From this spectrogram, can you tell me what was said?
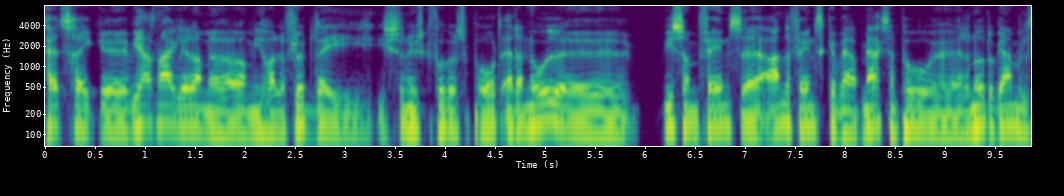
Patrick, øh, vi har snakket lidt om, øh, om I holder flyttedag i, i Sønderjyske Fodboldsupport. Er der noget, øh, vi som fans og øh, andre fans skal være opmærksom på? Øh, er der noget, du gerne vil,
